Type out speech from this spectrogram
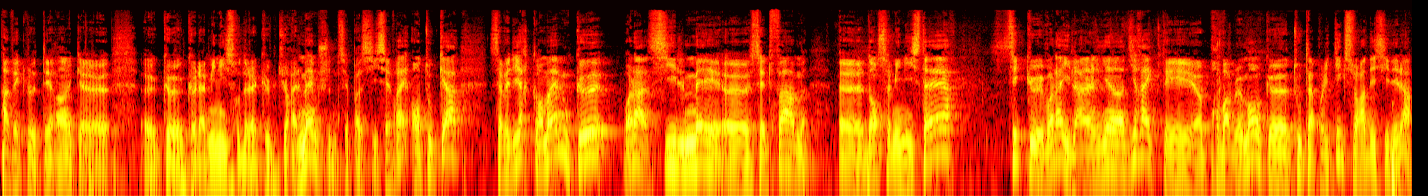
avec le terrain que, euh, que, la ministre de la Culture elle-même. Je ne sais pas si c'est vrai. En tout cas, ça veut dire quand même que, voilà, s'il met euh, cette femme dans ce ministère, c'est que voilà, il a un lien direct et probablement que toute la politique sera décidée là.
